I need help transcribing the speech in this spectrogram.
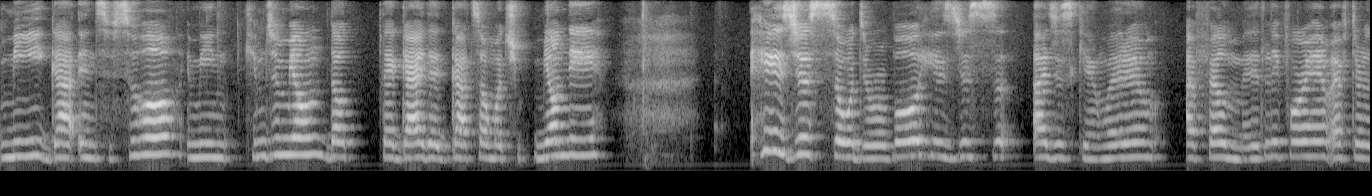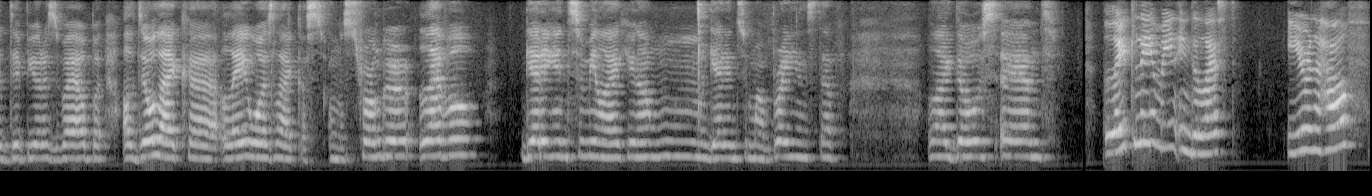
me got into Suho. I mean Kim Jun the that guy that got so much Myeonri. He's just so adorable. He's just I just can't with him. I fell immediately for him after the debut as well. But although like uh, Lay was like a, on a stronger level, getting into me like you know, mm, get into my brain and stuff like those. And lately, I mean, in the last year and a half,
